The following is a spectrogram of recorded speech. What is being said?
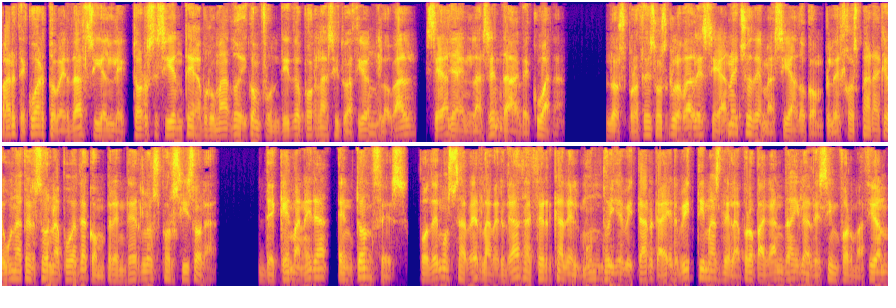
Parte cuarto verdad si el lector se siente abrumado y confundido por la situación global, se halla en la senda adecuada. Los procesos globales se han hecho demasiado complejos para que una persona pueda comprenderlos por sí sola. ¿De qué manera, entonces, podemos saber la verdad acerca del mundo y evitar caer víctimas de la propaganda y la desinformación?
